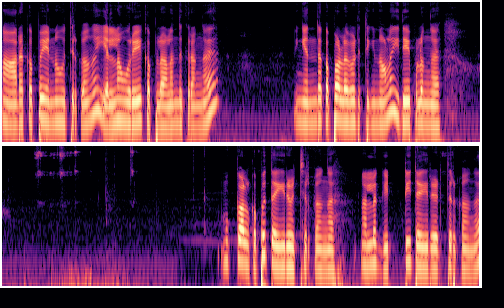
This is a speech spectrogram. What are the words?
நான் அரை கப்பு எண்ணெய் ஊற்றிருக்காங்க எல்லாம் ஒரே கப்பில் அளந்துக்கிறேங்க. நீங்கள் எந்த கப்பு அளவு எடுத்திங்கனாலும் இதே போலங்க. முக்கால் கப்பு தயிர் வச்சுருக்காங்க. நல்ல கெட்டி தயிர் எடுத்திருக்காங்க.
